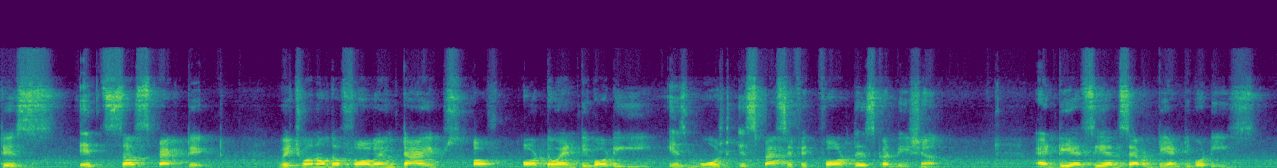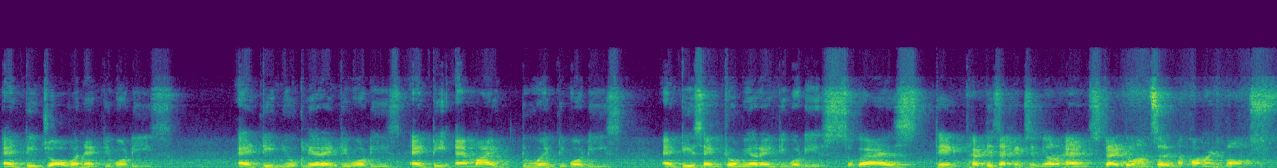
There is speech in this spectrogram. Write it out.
Tis. It's suspected. Which one of the following types of autoantibody is most specific for this condition. Anti-SCL70 antibodies, anti-Jo-1 antibodies, anti-nuclear antibodies, anti-MI2 antibodies, anti-centromere antibodies. So guys, take 30 seconds in your hands, try to answer in the comment box.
